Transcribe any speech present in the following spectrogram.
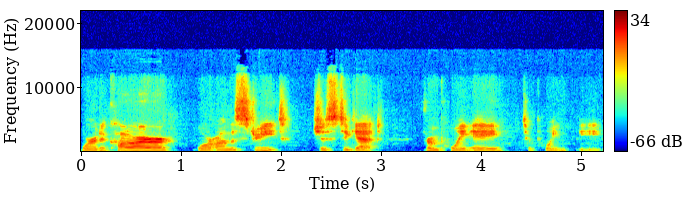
or in a car or on the street just to get from point A to point B.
